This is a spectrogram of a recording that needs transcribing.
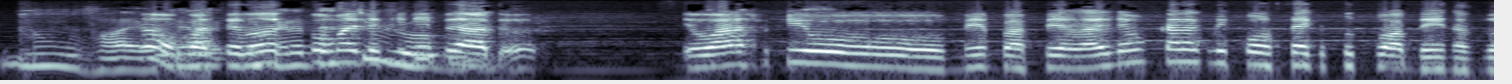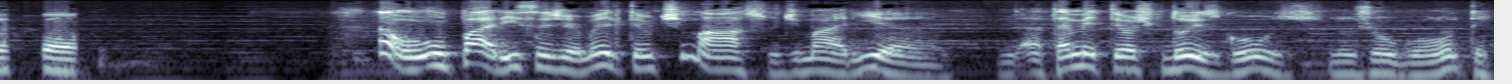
Não vai. Não, o Barcelona ficou mais jogo. equilibrado. Eu acho que o Mbappé lá ele é um cara que ele consegue flutuar bem nas duas pontas. Não, o Paris Saint-Germain ele tem um timaço. Di Maria até meteu acho que dois gols no jogo ontem.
